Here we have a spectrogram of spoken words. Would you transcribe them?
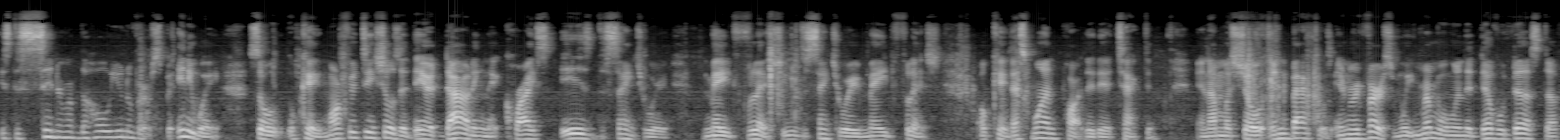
is the center of the whole universe. But anyway so okay mark 15 shows that they are doubting that christ is the sanctuary made flesh. He was the sanctuary made flesh. Okay that's one part that they attacked him. And i'm gonna show in backwards in reverse. We remember when the devil does stuff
